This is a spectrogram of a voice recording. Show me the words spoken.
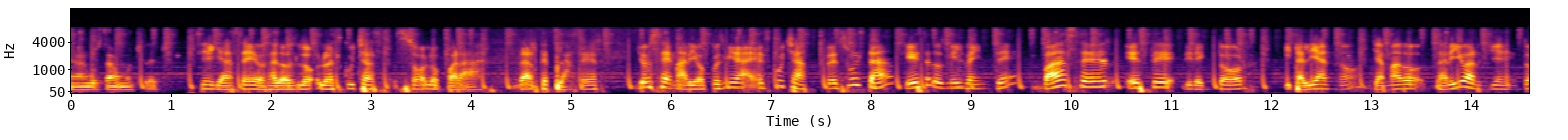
han gustado mucho, de hecho. Sí, ya sé, o sea, lo, lo escuchas solo para darte placer. Yo sé, Mario. Pues mira, escucha, resulta que este 2020 va a ser este director italiano llamado Dario Argento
